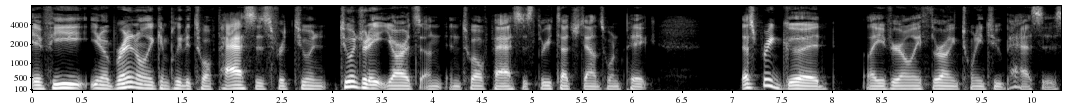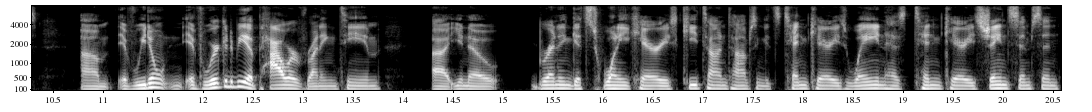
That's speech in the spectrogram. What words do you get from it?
if he, you know, Brennan only completed 12 passes for 208 yards on, in 12 passes, three touchdowns, one pick. That's pretty good. Like if you're only throwing 22 passes. Um, if we don't, if we're going to be a power running team, uh, you know, Brennan gets 20 carries, Keytaon Thompson gets 10 carries, Wayne has 10 carries, Shane Simpson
